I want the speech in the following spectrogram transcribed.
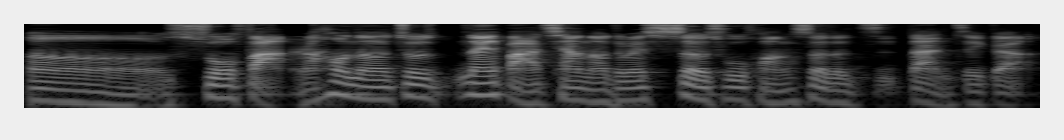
呃说法。然后呢，就那一把枪呢就会射出黄色的子弹。这个，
